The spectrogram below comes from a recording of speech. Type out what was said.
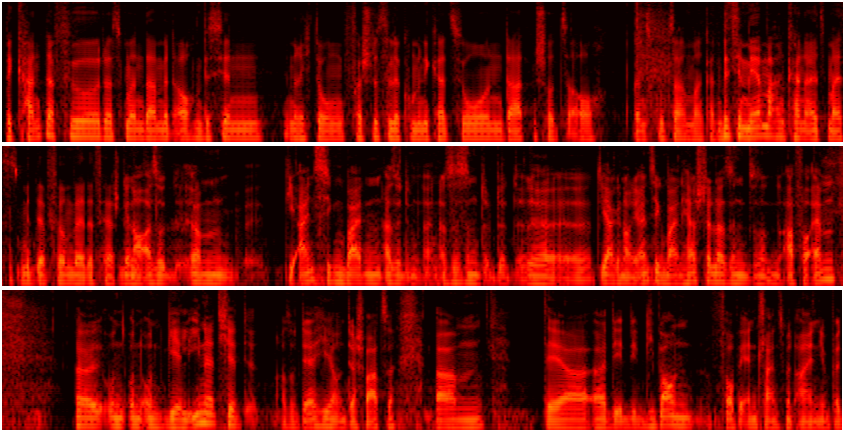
bekannt dafür, dass man damit auch ein bisschen in Richtung verschlüsselte Kommunikation, Datenschutz auch ganz gut Sachen machen kann. Ein bisschen mehr machen kann als meistens mit der Firmware des Herstellers. Genau, also ähm, die einzigen beiden, also, also sind äh, ja genau, die einzigen beiden Hersteller sind, sind AVM äh, und, und, und GLINet hier, also der hier und der schwarze. Ähm, der, äh, die, die, bauen VPN-Clients mit ein. Bei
